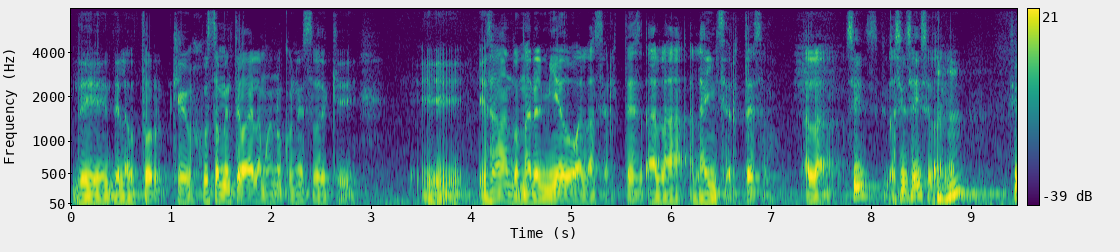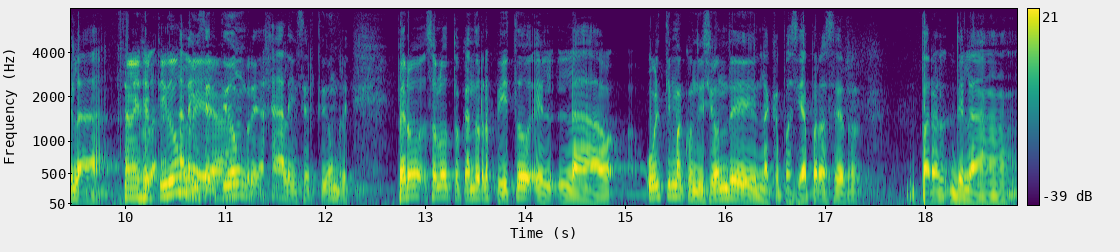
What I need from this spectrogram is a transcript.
de- del autor, que justamente va de la mano con eso, de que eh, es abandonar el miedo a la certeza, a la, a la incerteza. A la, sí, así se dice, ¿verdad? Sí, la, A la incertidumbre, A la incertidumbre, ajá, a la incertidumbre. Pero solo tocando rapidito, el- la última condición de la capacidad para ser, para, de la,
